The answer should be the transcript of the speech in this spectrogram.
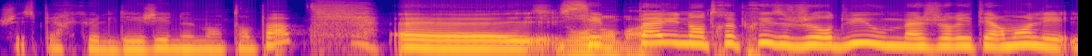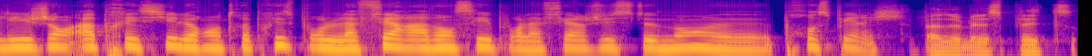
J'espère que le DG ne m'entend pas. Euh, c'est pas une entreprise aujourd'hui où majoritairement les, les, gens apprécient leur entreprise pour la faire avancer, pour la faire justement euh, prospérer. C'est pas the best place,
